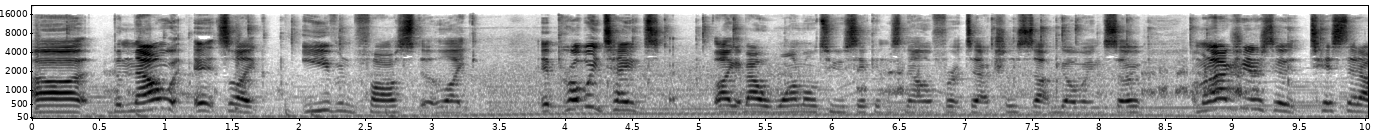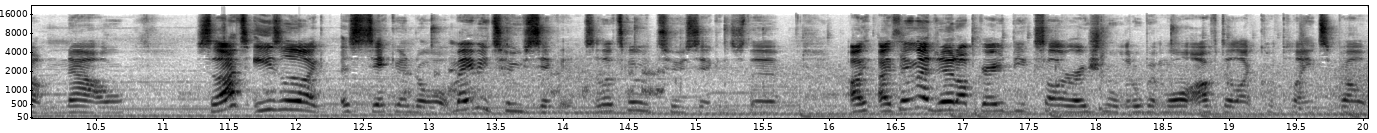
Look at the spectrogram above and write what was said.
Uh, but now it's, like, even faster. Like, it probably takes, like, about one or two seconds now for it to actually start going. So, I'm gonna actually just go test it out now. So that's easily like a second or maybe two seconds. So let's go with two seconds there. I, I think they did upgrade the acceleration a little bit more after like complaints about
